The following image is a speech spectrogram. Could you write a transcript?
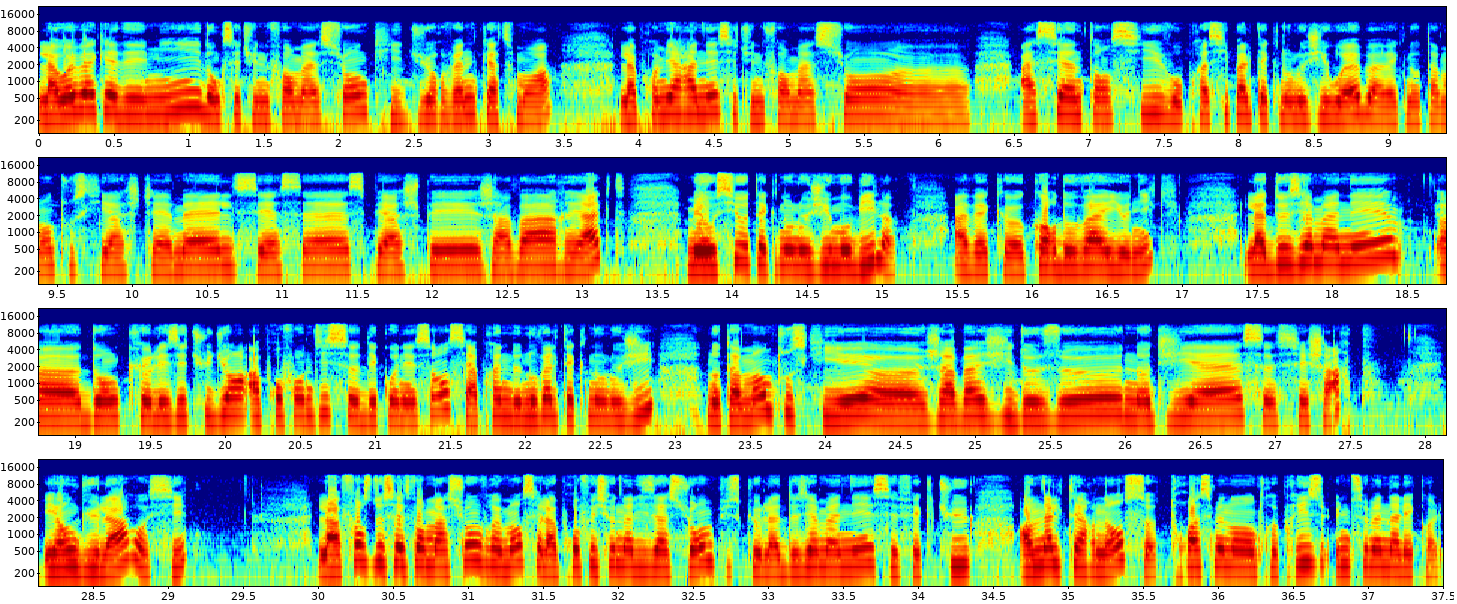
La Web Academy, c'est une formation qui dure 24 mois. La première année, c'est une formation euh, assez intensive aux principales technologies web, avec notamment tout ce qui est HTML, CSS, PHP, Java, React, mais aussi aux technologies mobiles, avec euh, Cordova et Ionic. La deuxième année, euh, donc, les étudiants approfondissent des connaissances et apprennent de nouvelles technologies, notamment tout ce qui est Java J2E, Node.js, C Sharp et Angular aussi. La force de cette formation, vraiment, c'est la professionnalisation, puisque la deuxième année s'effectue en alternance, trois semaines en entreprise, une semaine à l'école.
